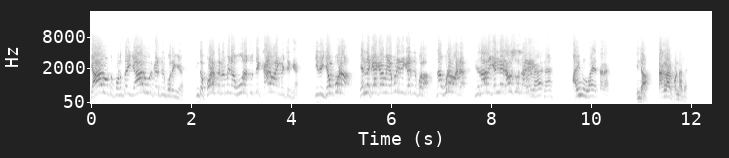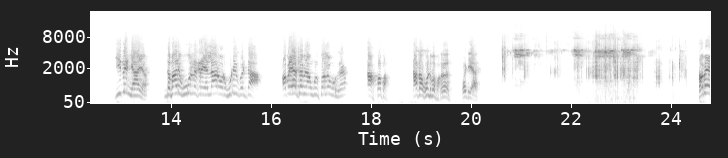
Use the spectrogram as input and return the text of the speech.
யார் வீட்டு பணத்தை யார் ஊருக்கு எடுத்துட்டு போறீங்க? இந்த பணத்தை நம்பி நான் ஊரை சுத்தி கடை வாங்கி வச்சிருக்கேன். இது என் பணம். என்ன கேட்காம எப்படி நீங்க எடுத்துட்டு போலாம்? நான் விட மாட்டேன் இதனால என்ன அவசரம் ஐநூறு ரூபாய தரேன். இந்தா தகராறு பண்ணாத. இது நியாயம். இந்த மாதிரி ஊர்ல இருக்கிற எல்லாரும் ஒரு முடிவு கொண்டா அப்புறம் ஏன் சாமி நான் உங்களுக்கு தொல்லை கொடுக்குறேன்? ஆ பாப்பா. தாத்தா கொண்டு பாப்பா. ஓட்டியா சாமி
